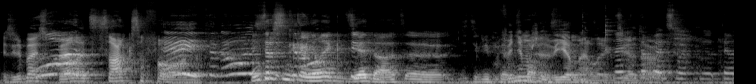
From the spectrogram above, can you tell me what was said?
Es gribēju What? spēlēt saksofonu. Ei, tu nu, Interesanti, ka viņi liek dziedāt. Uh, tu gribi Viņam šeit vienmēr liek Nē, nu, tāpēc, dziedāt. lai tu- tev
